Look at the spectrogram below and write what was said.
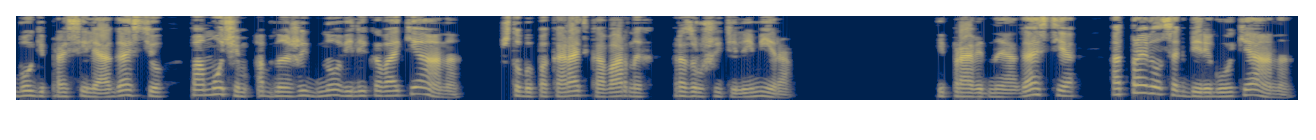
Боги просили Агастью помочь им обнажить дно Великого океана, чтобы покарать коварных разрушителей мира. И праведный Агастья отправился к берегу океана,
